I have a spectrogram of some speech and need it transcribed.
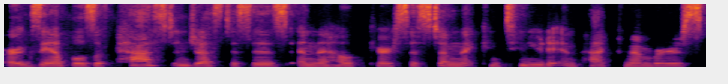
are examples of past injustices in the healthcare system that continue to impact members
